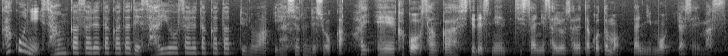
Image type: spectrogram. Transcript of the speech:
過去に参加された方で採用された方っていうのはいらっしゃるんでしょうか？はい、えー、過去参加してですね実際に採用されたことも何人もいらっしゃいます。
